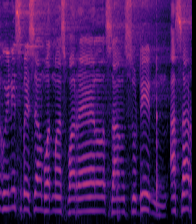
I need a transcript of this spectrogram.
Lagu ini spesial buat Mas Farel Samsudin Asar.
